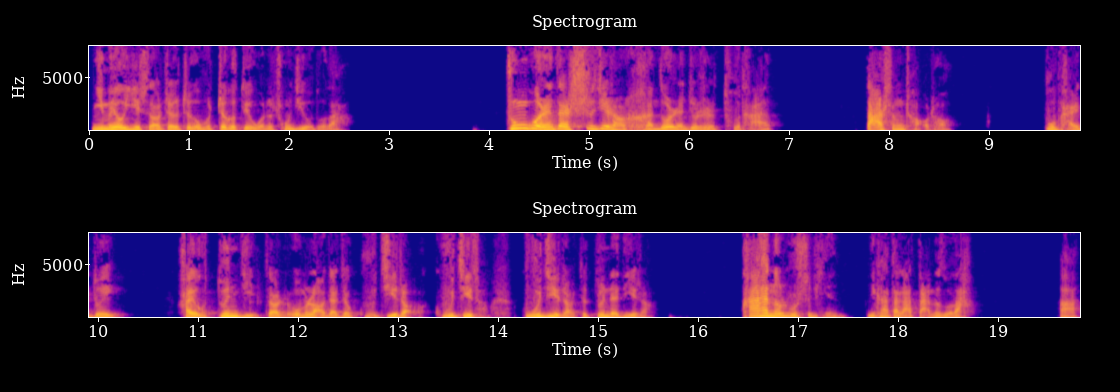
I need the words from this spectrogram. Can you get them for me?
你没有意识到这个这个我这个对我的冲击有多大？中国人在世界上很多人就是吐痰，大声吵吵，不排队。还有蹲地，叫我们老家叫鼓鸡着，鼓鸡着，鼓鸡着就蹲在地上，他还能录视频，你看他俩胆子多大，啊，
